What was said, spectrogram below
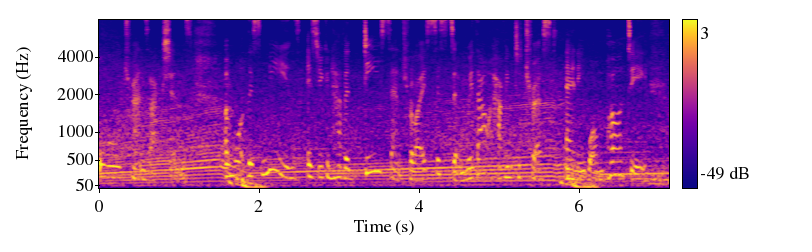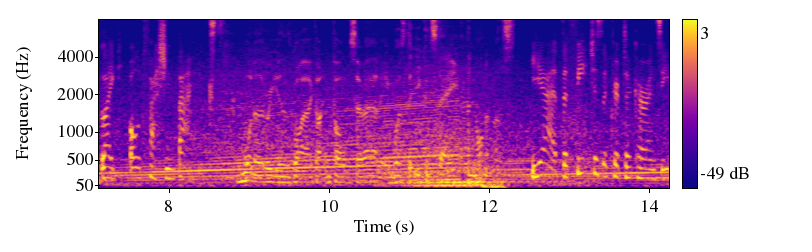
all transactions. And what this means is you can have a decentralized system without having to trust any one party, like old fashioned banks. One of the reasons why I got involved so early was that you could stay anonymous. Yeah, the features of cryptocurrency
